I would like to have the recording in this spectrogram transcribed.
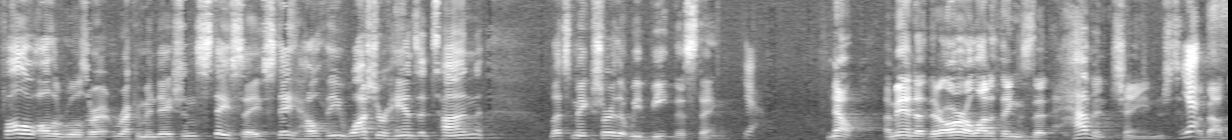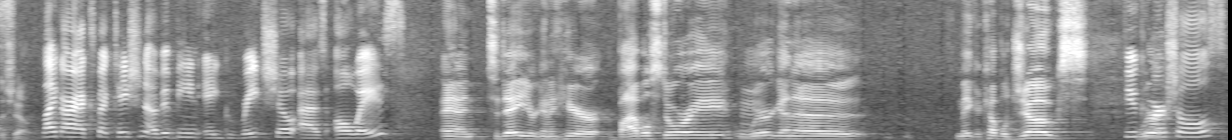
follow all the rules or recommendations. Stay safe, stay healthy, wash your hands a ton. Let's make sure that we beat this thing. Yeah. Now, Amanda, there are a lot of things that haven't changed Yes. about the show. Like our expectation of it being a great show as always. And today you're going to hear Bible story. Mm-hmm. We're going to make a couple jokes. A Few We're- commercials.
